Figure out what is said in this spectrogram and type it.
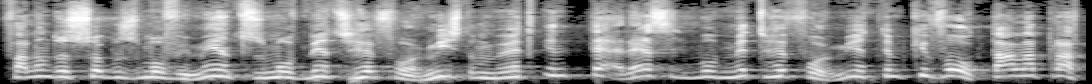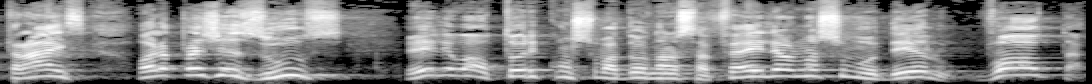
Falando sobre os movimentos, os movimentos reformistas, o movimento que interessa de movimento reformista, temos que voltar lá para trás. Olha para Jesus. Ele é o autor e consumador da nossa fé, ele é o nosso modelo. Volta.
